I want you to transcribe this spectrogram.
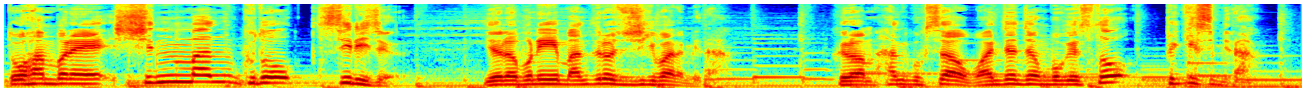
또 한 번의 10만 구독 시리즈 여러분이 만들어 주시기 바랍니다. 그럼 한국사 완전 정복에서도 뵙겠습니다.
